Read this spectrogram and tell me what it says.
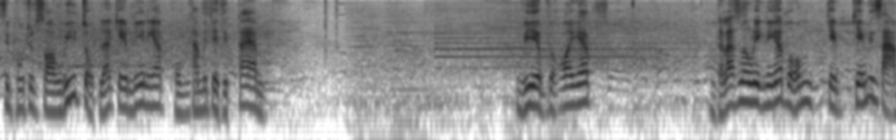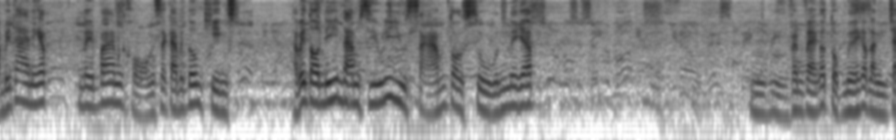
16.2 วิจบแล้วเกมนี้นะครับ ผมทำไป 70 แต้ม เรียบร้อยครับแต่ลัสมาริกนี่ครับผมเก็บเกมที่ 3 ไม่ได้นะครับ ในบ้านของสกาเ m นต้คิงส์ทำให้ตอนนี้นำซีรีส์อยู่ 3 ต่อ 0 นะครับแฟนๆก็ตบมือให้กำลังใจ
